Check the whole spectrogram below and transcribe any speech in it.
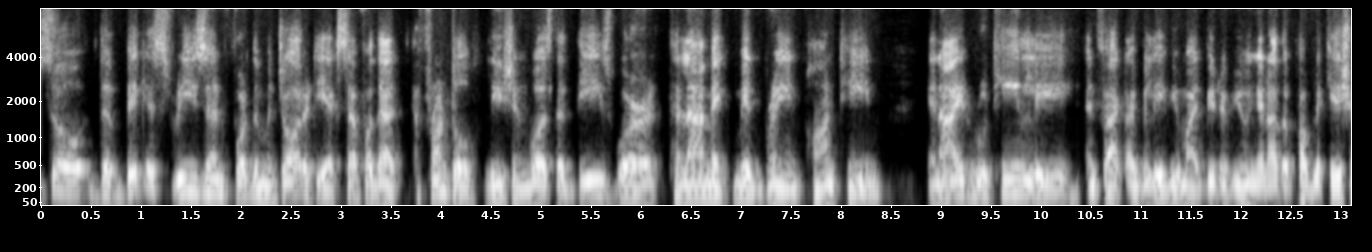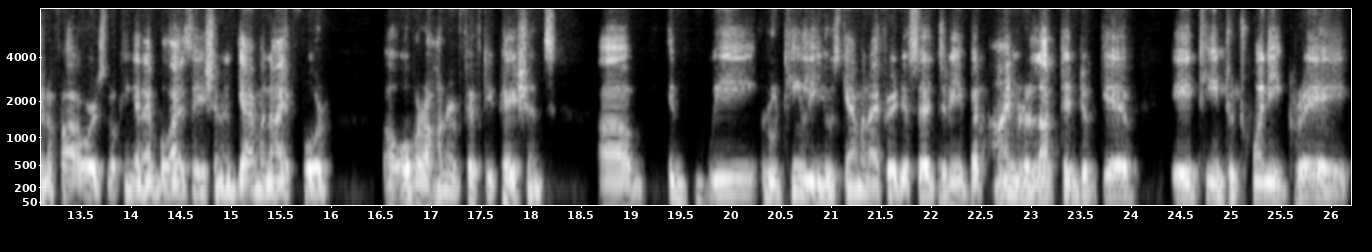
So the biggest reason for the majority, except for that frontal lesion, was that these were thalamic midbrain pontine. And I routinely, in fact, I believe you might be reviewing another publication of ours looking at embolization and gamma knife for uh, over 150 patients. Um, it, we routinely use gamma knife radiosurgery, but I'm reluctant to give 18 to 20 gray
